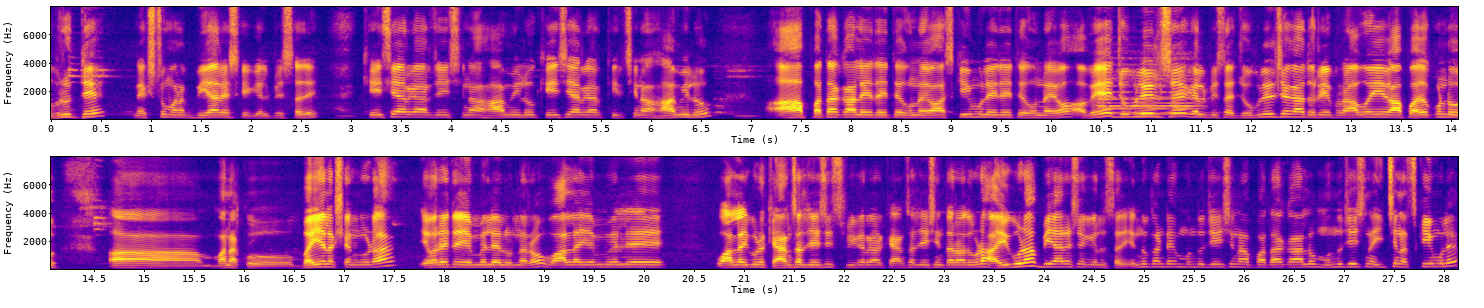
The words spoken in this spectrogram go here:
అభివృద్ధి నెక్స్ట్ మనకు బీఆర్ఎస్కి గెలిపిస్తుంది. కేసీఆర్ గారు చేసిన హామీలు కేసీఆర్ గారు తీర్చిన హామీలు ఆ పథకాలు ఏదైతే ఉన్నాయో ఆ స్కీములు ఏదైతే ఉన్నాయో అవే జూబ్లీ హిల్సే గెలిపిస్తాయి. జూబ్లీహిల్సే కాదు రేపు రాబోయే ఆ పదకొండు మనకు బై ఎలక్షన్ కూడా ఎవరైతే ఎమ్మెల్యేలు ఉన్నారో వాళ్ళ ఎమ్మెల్యే వాళ్ళకి కూడా క్యాన్సిల్ చేసి స్పీకర్ గారు క్యాన్సిల్ చేసిన తర్వాత కూడా అవి కూడా బీఆర్ఎస్ఏ గెలుస్తుంది. ఎందుకంటే ముందు చేసిన పథకాలు ముందు చేసిన ఇచ్చిన స్కీములే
